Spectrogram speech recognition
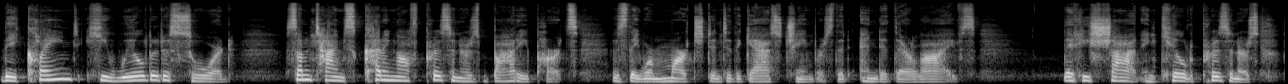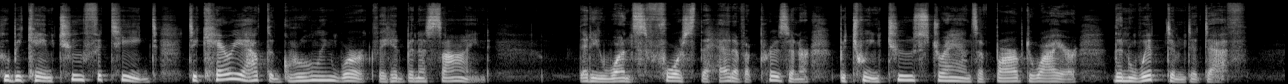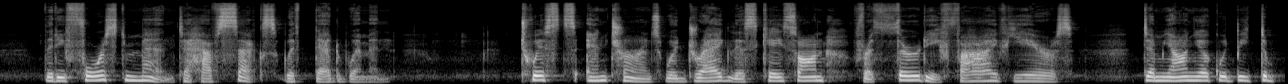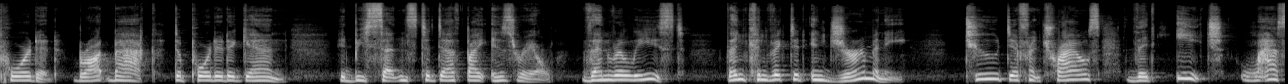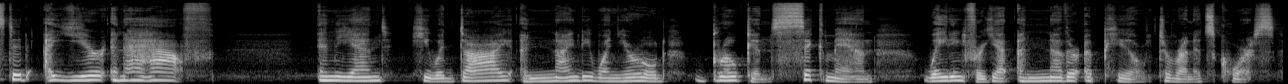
They claimed he wielded a sword, sometimes cutting off prisoners' body parts as they were marched into the gas chambers that ended their lives. That he shot and killed prisoners who became too fatigued to carry out the grueling work they had been assigned that he once forced the head of a prisoner between two strands of barbed wire, then whipped him to death, that he forced men to have sex with dead women. Twists and turns would drag this case on for 35 years. Demjanjuk would be deported, brought back, deported again. He'd be sentenced to death by Israel, then released, then convicted in Germany two different trials that each lasted a year and a half. In the end, he would die a 91 year old broken, sick man waiting for yet another appeal to run its course.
